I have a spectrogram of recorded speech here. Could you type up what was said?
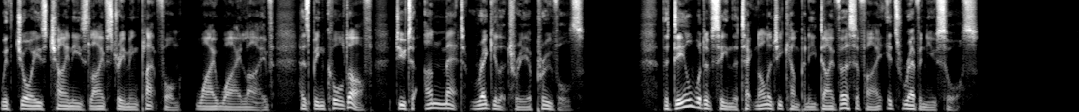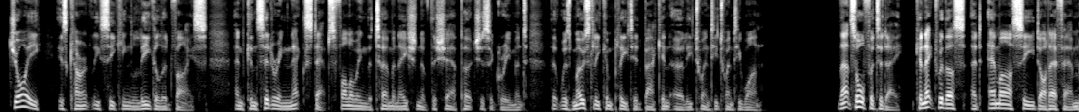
with Joyy's Chinese live streaming platform, YY Live, has been called off due to unmet regulatory approvals. The deal would have seen the technology company diversify its revenue source. Joyy is currently seeking legal advice and considering next steps following the termination of the share purchase agreement that was mostly completed back in early 2021. That's all for today. Connect with us at mrc.fm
